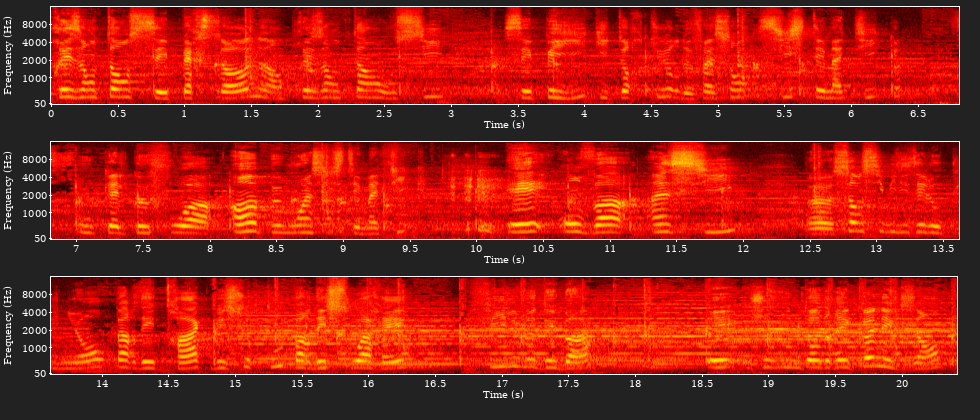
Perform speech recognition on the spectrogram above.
présentant ces personnes, en présentant aussi ces pays qui torturent de façon systématique ou quelquefois un peu moins systématique. Et on va ainsi euh, sensibiliser l'opinion par des tracts, mais surtout par des soirées, films, débats. Et je vous ne donnerai qu'un exemple.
